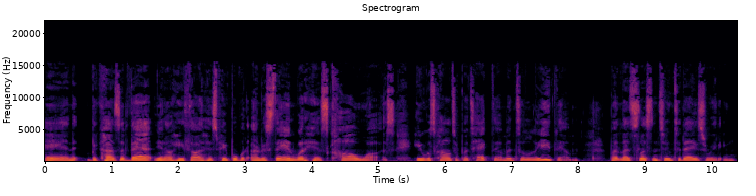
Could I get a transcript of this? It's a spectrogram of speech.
And because of that, you know, he thought his people would understand what his call was. He was called to protect them and to lead them. But let's listen to today's reading,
